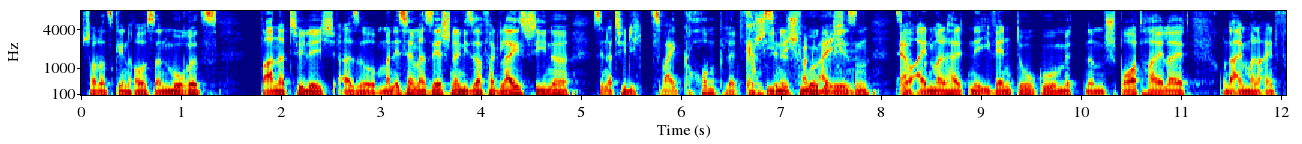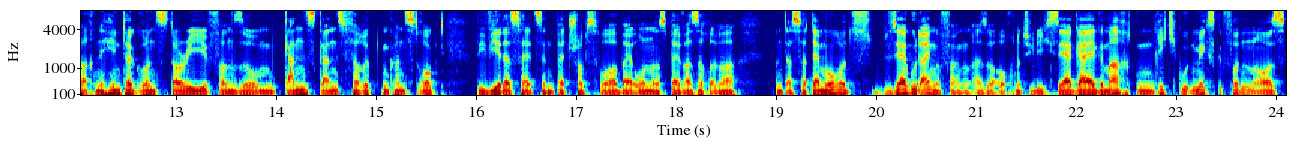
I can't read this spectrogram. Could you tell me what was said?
Shoutouts gehen raus an Moritz. War natürlich, also man ist ja immer sehr schnell in dieser Vergleichsschiene, sind natürlich zwei komplett Kannst verschiedene Schuhe gewesen. So Ja. einmal halt eine Event-Doku mit einem Sport-Highlight und einmal einfach eine Hintergrundstory von so einem ganz, ganz verrückten Konstrukt, wie wir das halt sind bei Drops 4, bei Onus, bei was auch immer. Und das hat der Moritz sehr gut eingefangen. Also auch natürlich sehr geil gemacht, einen richtig guten Mix gefunden aus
